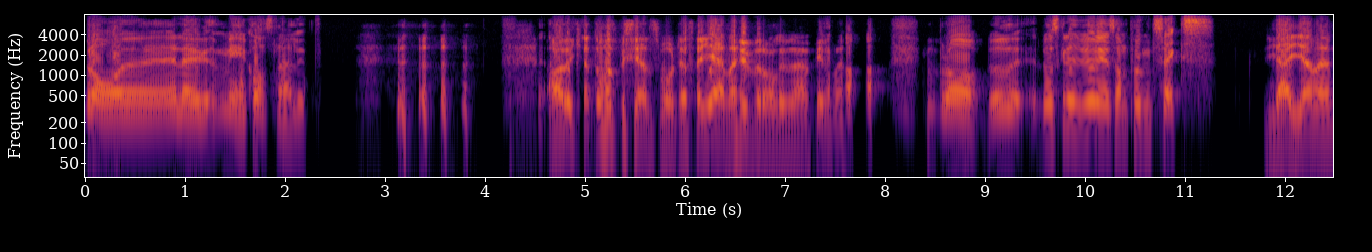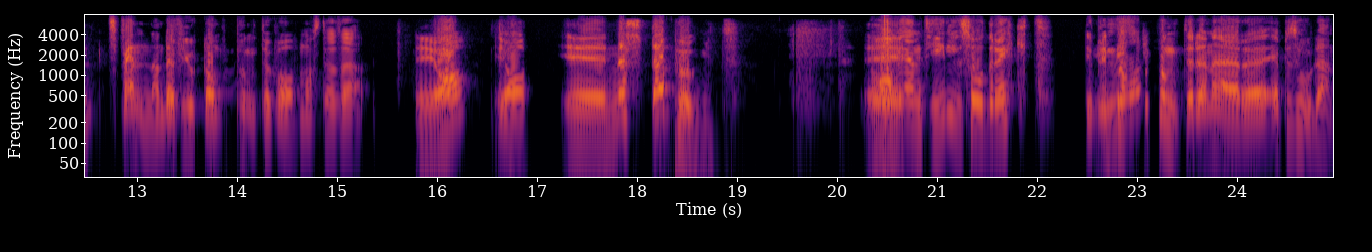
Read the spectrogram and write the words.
bra, eh, eller mer konstnärligt. Ja, det kan inte vara speciellt svårt. Jag tar gärna huvudrollen i den här filmen. Bra, då, då skriver vi det som punkt 6. Jajamän. Spännande 14 punkter kvar måste jag säga. Ja, Ja. eh, nästa punkt. Har vi Eh, en till så direkt? Det blir Ja. mycket punkter den här eh, episoden.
